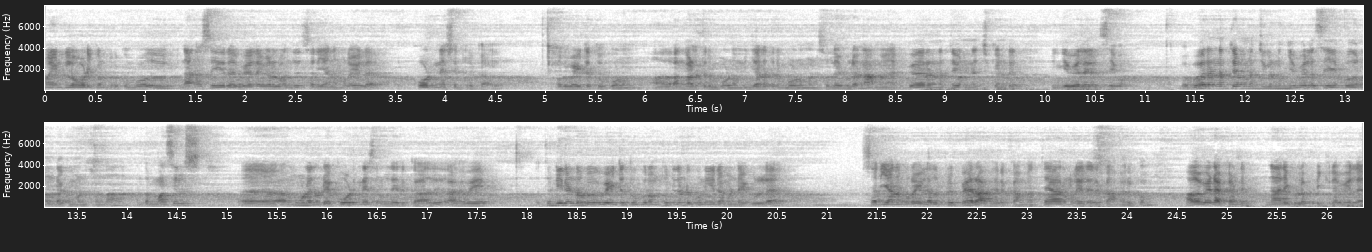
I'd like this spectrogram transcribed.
மைண்டில் ஓடிக்கொண்டு இருக்கும்போது நாங்கள் செய்கிற வேலைகள் வந்து சரியான முறையில் கோஆர்டினேஷன் இருக்காது. ஒரு வெயிட்டை தூக்கணும் அ- போகணும் இங்கே இங்கால போகணும்னு சொல்லக்குள்ள நாம் வேறு என்னத்தையும் நினச்சிக்கொண்டு இங்கே வேலைகள் செய்வோம். இப்போ வேறு என்னத்தையும் நினச்சிக்கொண்டு இங்கே வேலை செய்யும்போது என்ன நடக்கும்னு சொன்னால் அந்த மசில்ஸ் மூளையினுடைய கோஆர்டினேஷனில் இருக்காது. ஆகவே திடீரென்று ஒரு வெயிட்டை தூக்குறோம் திடீரென்று குனிகிற மண்டைக்குள்ளே சரியான முறையில் அது ப்ரிப்பேராக இருக்காமல் தயார் நிலையில் இருக்காமல் இருக்கும். ஆகவே டக்கண்டு நாளைக்குள்ளே பிடிக்கிற வேலை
